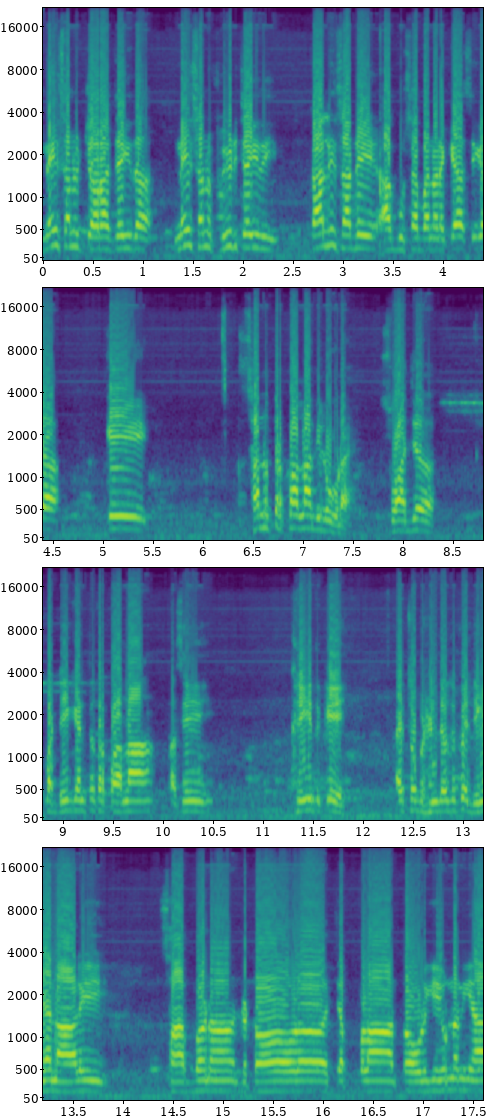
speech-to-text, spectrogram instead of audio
ਨਹੀਂ ਸਾਨੂੰ ਚਾਰਾ ਚਾਹੀਦਾ, ਨਹੀਂ ਸਾਨੂੰ ਫੀਡ ਚਾਹੀਦੀ। ਕੱਲ ਹੀ ਸਾਡੇ ਆਗੂ ਸਾਹਿਬਾਨਾਂ ਨੇ ਕਿਹਾ ਸੀਗਾ ਕਿ ਸਾਨੂੰ ਤਰਪਾਲਾਂ ਦੀ ਲੋੜ ਹੈ। ਸੋ ਅੱਜ ਵੱਡੀ ਗਿਣਤੀ ਤਰਪਾਲਾਂ ਅਸੀਂ ਖਰੀਦ ਕੇ ਇੱਥੋਂ ਬਠਿੰਡੇ ਤੋਂ ਭੇਜੀਆਂ। ਨਾਲ ਹੀ ਸਾਬਣ, ਡਟੋਲ, ਚੱਪਲਾਂ, ਤੌਲੀਏ, ਉਹਨਾਂ ਦੀਆਂ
